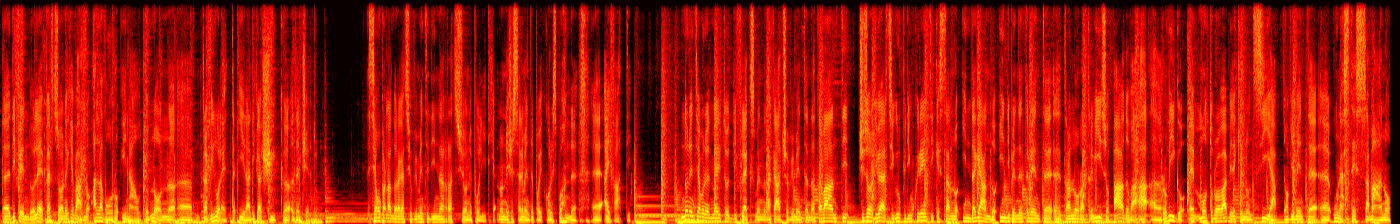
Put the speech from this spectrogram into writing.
eh, difendo le persone che vanno al lavoro in auto, non, eh, tra virgolette, i radical chic del centro. Stiamo parlando ragazzi ovviamente di narrazione politica, non necessariamente poi corrisponde eh, ai fatti. Non entriamo nel merito di Flexman, la caccia ovviamente è andata avanti, ci sono diversi gruppi di inquirenti che stanno indagando indipendentemente eh, tra loro a Treviso, Padova, a, a, Rovigo, è molto probabile che non sia ovviamente eh, una stessa mano,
